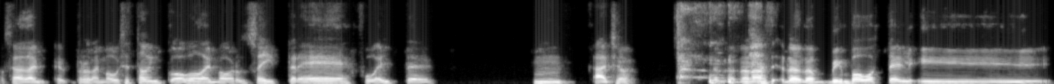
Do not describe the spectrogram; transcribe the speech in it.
O sea, eh, pero Dalmau hubiese estado incómodo. Dalmau era un 6-3, fuerte. Mm, hacho. No, no, Bimbo Bostel y.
